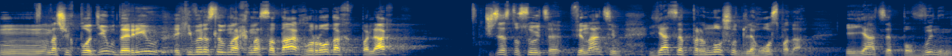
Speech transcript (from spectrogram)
м, наших плодів, дарів, які виросли у нас на садах, городах, полях, чи це стосується фінансів, я це приношу для Господа. І я це повинен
